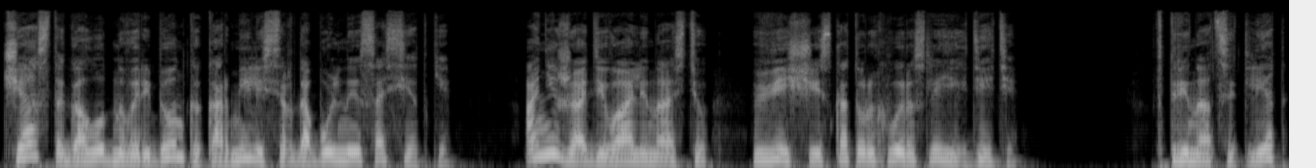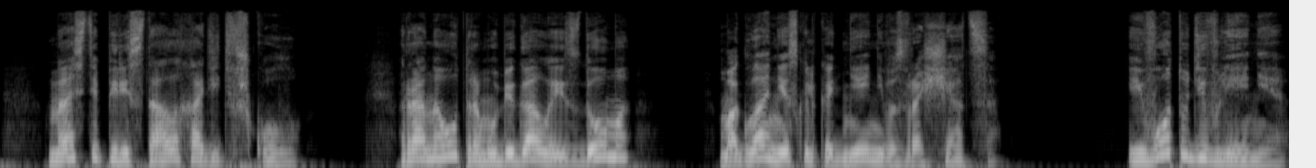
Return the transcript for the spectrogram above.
Часто голодного ребенка кормили сердобольные соседки. Они же одевали Настю в вещи, из которых выросли их дети. В 13 лет Настя перестала ходить в школу. Рано утром убегала из дома, могла несколько дней не возвращаться. И вот удивление.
